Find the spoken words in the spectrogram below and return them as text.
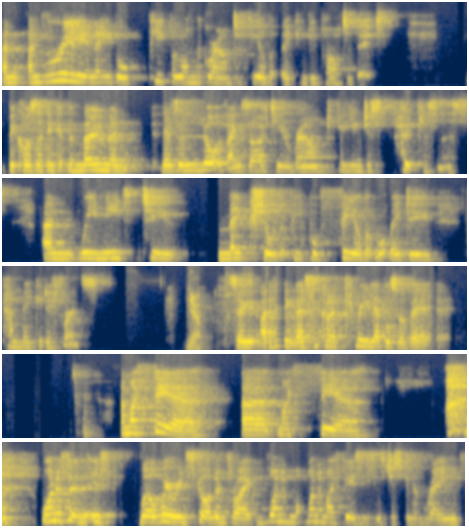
and and really enable people on the ground to feel that they can be part of it. Because i think at the moment there's a lot of anxiety around feeling just hopelessness. And we need to make sure that people feel that what they do can make a difference yeah. So I think there's kind of three levels of it. And my fear, uh, my fear, one of them is well, we're in Scotland, right? One of my, one of my fears is it's just going to rain for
